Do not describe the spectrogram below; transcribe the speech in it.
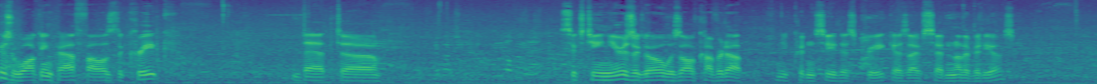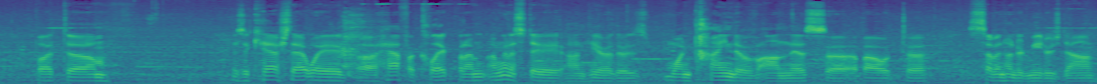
Here's a walking path, follows the creek that uh, 16 years ago was all covered up. You couldn't see this creek, as I've said in other videos. But um, there's a cache that way, uh, half a click, but I'm, I'm going to stay on here. There's one kind of on this, uh, about uh, 700 meters down.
